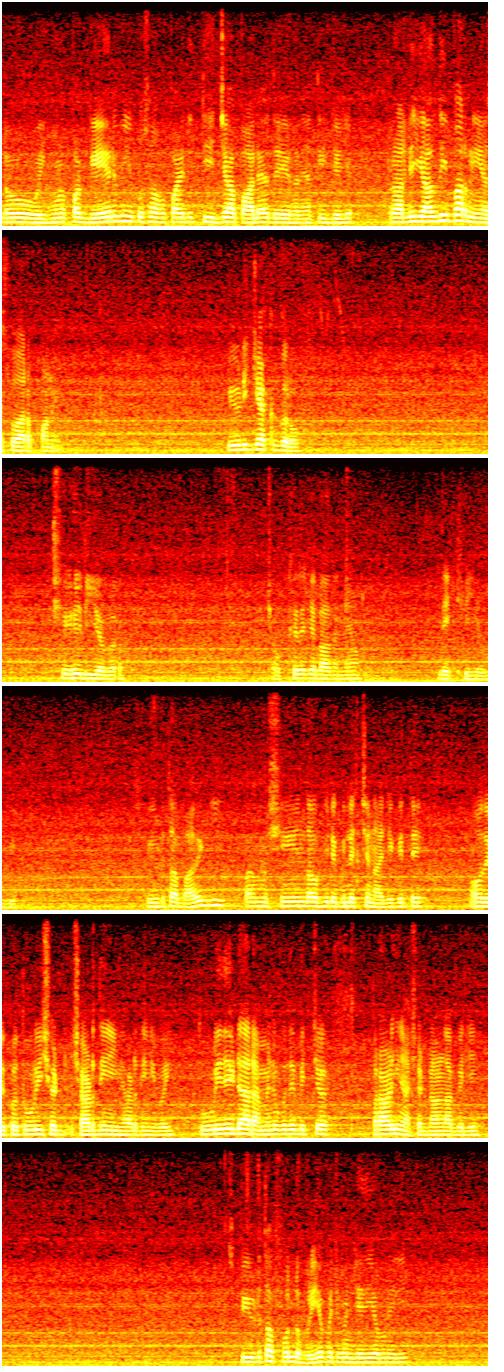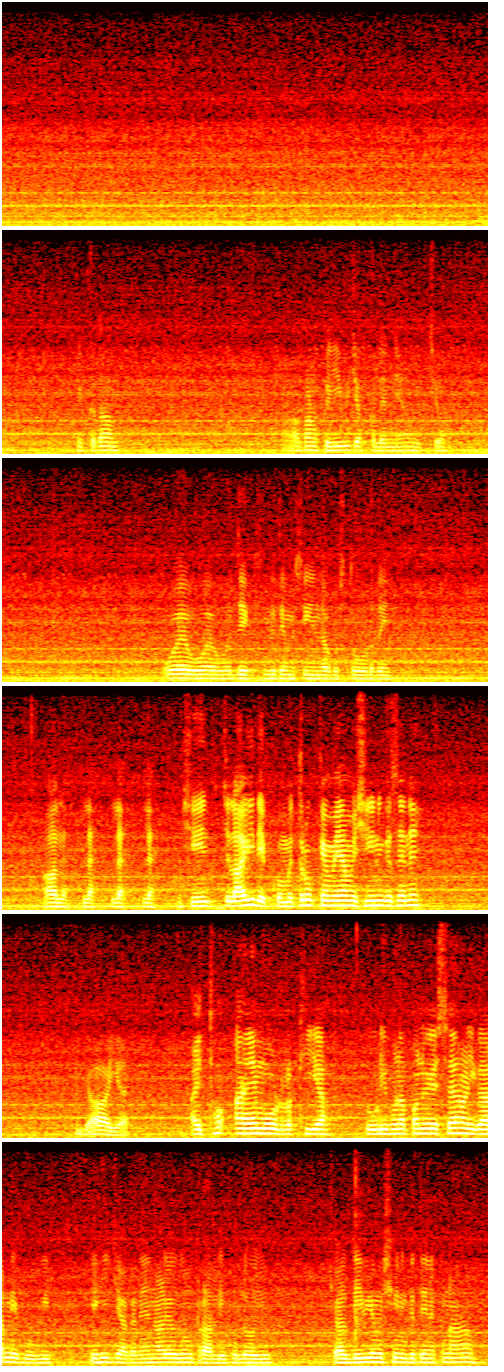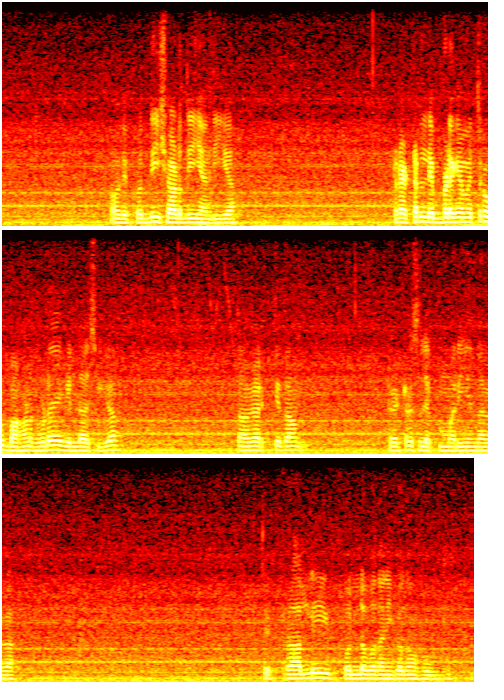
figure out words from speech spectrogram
ਲੋ ਬਈ, ਹੁਣ ਆਪਾਂ ਗੇਅਰ ਵੀ ਨਹੀਂ ਕੁਛ ਹੋ ਪਾਇਆ ਤੀਜਾ ਪਾ ਲਿਆ, ਦੇਖਦੇ ਆ ਤੀਜੇ 'ਚ। ਟਰਾਲੀ ਜਲਦੀ ਭਰਨੀ ਆ ਸਵਾਰ ਆਪਾਂ ਨੇ। ਸਪੀਡ ਚੈੱਕ ਕਰੋ। ਛੇੜੀ ਆ ਪਰ ਚੌਥੇ ਤੇ ਚਲਾ ਦਿੰਨੇ ਆ ਦੇਖੀ ਜਾਊਗੀ। ਸਪੀਡ ਤਾਂ ਵੱਧ ਗਈ, ਪਰ ਮਸ਼ੀਨ ਦਾ ਉਹੀ ਤੇ ਗਲਿਚ ਨਾ ਜੇ ਕਿਤੇ। ਉਹ ਦੇਖੋ, ਤੂੜੀ ਛੱਡ, ਛੱਡਦੀ ਨਹੀਂ ਛੱਡਦੀ ਨਹੀਂ ਬਾਈ। ਤੂੜੀ ਦੇ ਹੀ ਡਰ ਆ ਮੈਨੂੰ ਕਿਤੇ ਵਿੱਚ ਪਰਾਲੀ ਨਾ ਛੱਡਣ ਲੱਗ ਜੇ। ਸਪੀਡ ਤਾਂ ਫੁੱਲ ਹੋ ਰਹੀ ਹੈ 55 ਦੀ ਆਪਣੇ ਦੀ। ਇੱਕ ਤਾਂ ਆ ਕਣਕ ਜੀ ਵੀ ਚੱਕ ਲੈਨੇ ਆ ਵਿੱਚ। ਓਏ ਓਏ ਓਏ, ਦੇਖੀ ਕਿਤੇ ਮਸ਼ੀਨ ਦਾ ਕੁਝ ਤੋੜ ਦੇ ਆ ਲੈ ਲੈ ਲੈ ਲੈ ਮਸ਼ੀਨ ਚਲਾਈ ਦੇਖੋ ਮਿੱਤਰੋ ਕਿਵੇਂ ਆ ਮਸ਼ੀਨ ਕਿਸੇ ਨੇ। ਜਾ ਯਾਰ ਇੱਥੋਂ ਐ ਮੋੜ ਰੱਖੀ ਆ ਤੂੜੀ ਹੁਣ ਆਪਾਂ ਨੂੰ ਇਸੇ ਨਾਲ ਹੀ ਕਰਨੀ ਪਊਗੀ। ਇਹੀ ਚੱਕਦੇ ਆ, ਨਾਲੇ ਉਦੋਂ ਟਰਾਲੀ ਫੁੱਲ ਹੋ ਜੂ। ਚਲਦੀ ਵੀ ਆ ਮਸ਼ੀਨ ਕਿਤੇ ਨਿਕਣਾ ਉਹ ਦੇਖੋ ਅੱਧੀ ਛੱਡਦੀ ਜਾਂਦੀ ਆ। ਟਰੈਕਟਰ ਲਿਬੜ ਗਿਆ ਮਿੱਤਰੋ ਬਾਹਣ ਥੋੜਾ ਜਿਹਾ ਗਿੱਲਾ ਸੀਗਾ। ਤਾਂ ਕਰਕੇ ਤਾਂ ਟਰੈਕਟਰ ਸਲਿੱਪ ਮਾਰੀ ਜਾਂਦਾਗਾ। ਤੇ ਟਰਾਲੀ ਫੁੱਲ ਪਤਾ ਨਹੀਂ ਕਦੋਂ ਹੋਊਗੀ।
